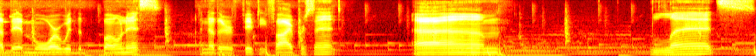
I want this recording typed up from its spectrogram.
a bit more with the bonus, another 55%. Um, let's,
